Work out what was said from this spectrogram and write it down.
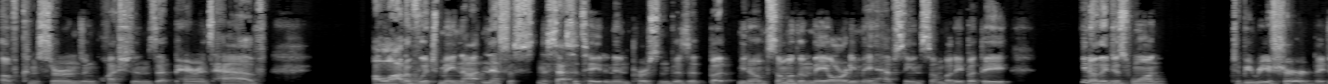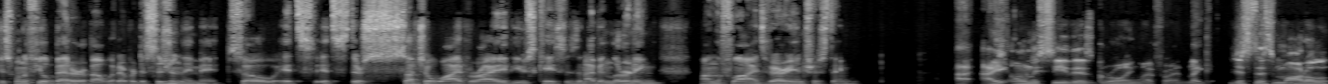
of concerns and questions that parents have. A lot of which may not necess- necessitate an in-person visit, but you know, some of them may already may have seen somebody, but they, you know, they just want to be reassured. They just want to feel better about whatever decision they made. So it's it's there's such a wide variety of use cases, and I've been learning on the fly. It's very interesting. I, I only see this growing, my friend. Like just this model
